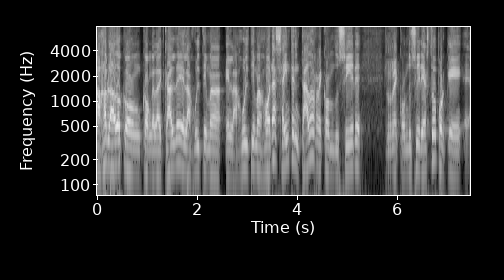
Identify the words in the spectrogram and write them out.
Has hablado con, con el alcalde en las últimas en las últimas horas. ¿Se ha intentado reconducir reconducir esto porque eh,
